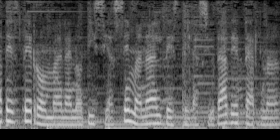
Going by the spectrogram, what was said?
Desde Roma, la noticia semanal desde la ciudad eterna.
